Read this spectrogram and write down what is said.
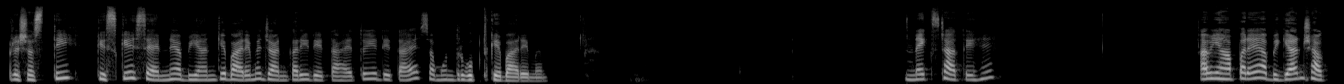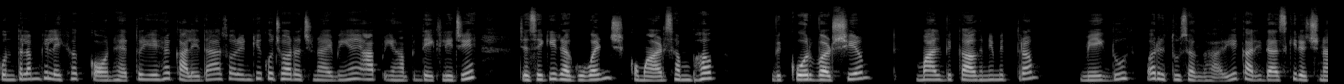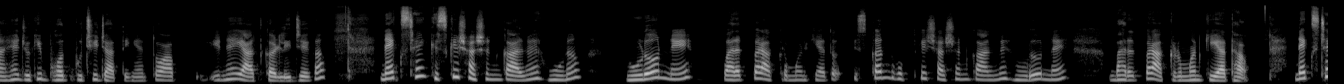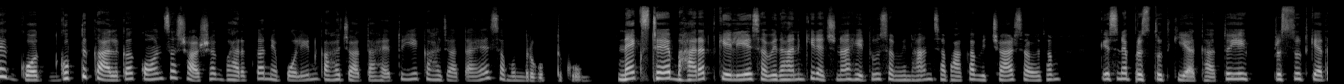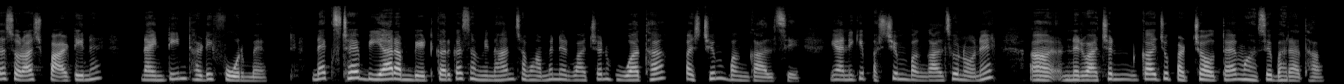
प्रशस्ति किसके सैन्य अभियान के बारे में जानकारी देता है? तो ये देता है समुद्रगुप्त के बारे में। नेक्स्ट आते हैं। अब यहाँ पर है, अभिज्ञान शाकुंतलम के लेखक कौन है? तो ये है कालिदास और इनकी कुछ और रचनाएँ भी हैं। आप यहाँ पे देख लीजिए, जैसे कि रघुवंश कुमार संभव, विकोर वर्षियम, मालविकाग्निमित्रम मेघदूत और ऋतु संहार ये कालिदास की रचना है जो कि बहुत पूछी जाती हैं तो आप इन्हें याद कर लीजिएगा। नेक्स्ट है, किसके शासनकाल में हुणो हुणो ने भारत पर आक्रमण किया? तो स्कंद गुप्त के शासन काल में हुडो ने भारत पर आक्रमण किया था। नेक्स्ट है गुप्त काल का कौन सा शासक भारत का नेपोलियन कहा जाता है? तो ये कहा जाता है समुद्रगुप्त को। नेक्स्ट है, भारत के लिए संविधान की रचना हेतु संविधान सभा का विचार सर्वप्रथम किसने प्रस्तुत किया था? तो ये प्रस्तुत किया था स्वराज पार्टी ने 1934 में। नेक्स्ट है बी आर अंबेडकर का संविधान सभा में निर्वाचन हुआ था पश्चिम बंगाल से। यानी कि पश्चिम बंगाल से उन्होंने निर्वाचन का जो पर्चा होता है वहाँ से भरा था।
